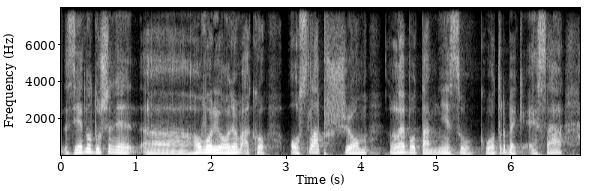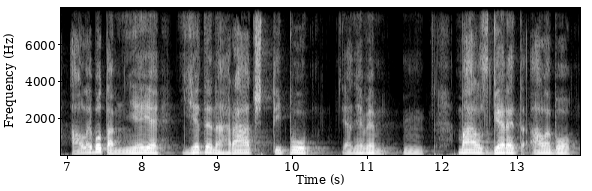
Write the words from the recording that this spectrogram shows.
zjednodušene uh, hovorí o ňom ako o slabšom, lebo tam nie sú quarterback SA, alebo tam nie je jeden hráč typu, ja neviem, hmm, Miles Garrett alebo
